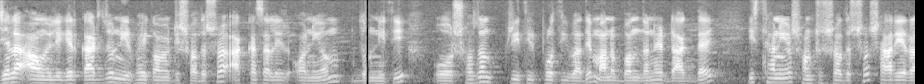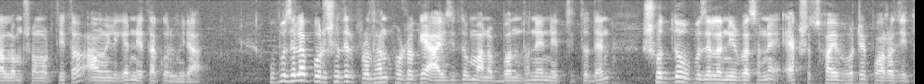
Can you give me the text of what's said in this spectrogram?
জেলা আওয়ামী লীগের কার্যনির্বাহী কমিটির সদস্য আক্কাস আলীর অনিয়ম, দুর্নীতি ও স্বজন প্রীতির প্রতিবাদে মানববন্ধনের ডাক দেয় স্থানীয় সংসদ সদস্য শাহরিয়ার আলম সমর্থিত আওয়ামী লীগের নেতাকর্মীরা। উপজেলা পরিষদের প্রধান ফটকে আয়োজিত মানববন্ধনে নেতৃত্ব দেন সদ্য উপজেলা নির্বাচনে একশো ছয় ভোটে পরাজিত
